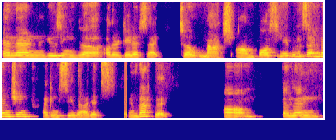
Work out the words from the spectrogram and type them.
and then using the other data set to match um, Boston neighborhoods I mentioned, I can see that it's in Back Bay. Um, and then,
